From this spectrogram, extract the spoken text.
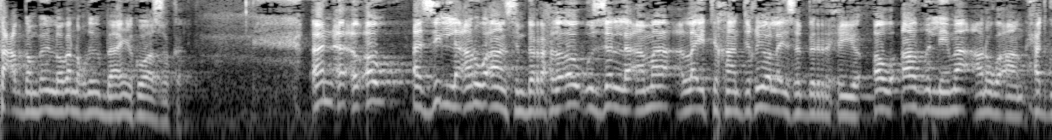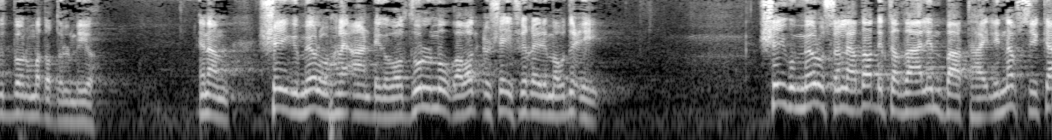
tacab dambe in looga noqday u baahan yahy kuwaasoo kale. Aw azilla anugu aan simbiraxdo aw uzalla ama la itikhaantiqiyo la isabirixiyo aw adlima anugu aan xadgudboon ummadda dulmiyo. Inaan shaygii meeluu le aan dhigo waulmu waa wadcu shay fii hayri mawdicihi shaygu meeluusan le haddaad dhigta daalim baa tahay. Linafsika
